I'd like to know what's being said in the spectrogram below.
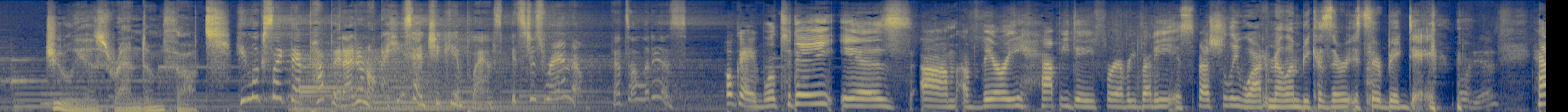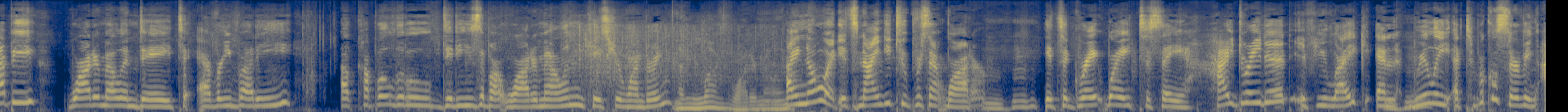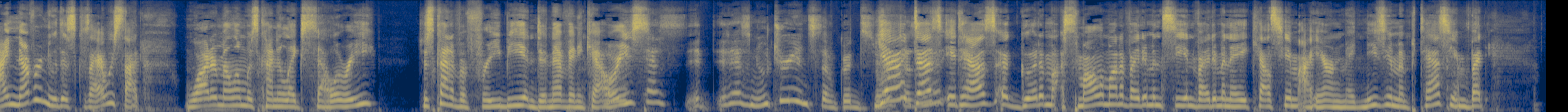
Julia's random thoughts. he looks like that puppet. I don't know. He's had cheeky implants. It's just random. That's all it is. Okay, well, today is um, a very happy day for everybody, especially watermelon because they're, it's their big day. Oh, it is? happy Watermelon Day to everybody. A couple little ditties about watermelon, in case you're wondering. I love watermelon. I know it. It's 92% water. Mm-hmm. It's a great way to say hydrated if you like. And mm-hmm. really, a typical serving, I never knew this because I always thought watermelon was kind of like celery, just kind of a freebie and didn't have any calories. It has, it, it has nutrients of good sort. Yeah, it does. It? has a good, small amount of vitamin C and vitamin A, calcium, iron, magnesium, and potassium. But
